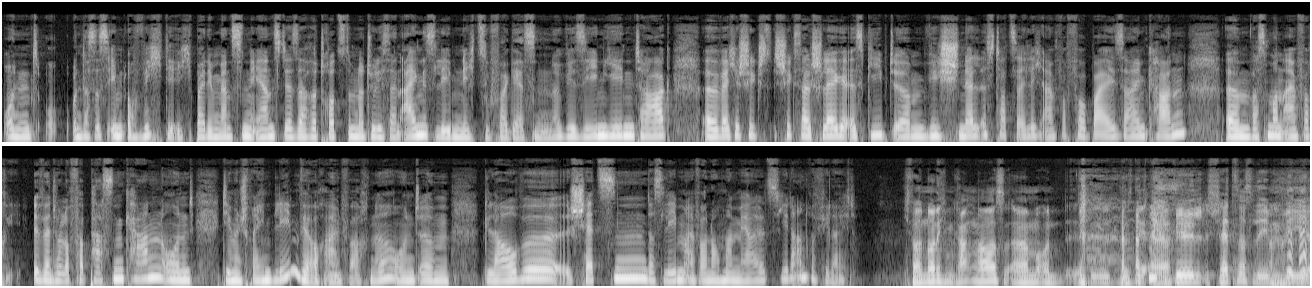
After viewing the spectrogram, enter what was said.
und, und das ist eben auch wichtig, bei dem ganzen Ernst der Sache trotzdem natürlich sein eigenes Leben nicht zu vergessen. ne? Wir sehen jeden Tag, äh, welche Schicks Schicksalsschläge es gibt, ähm, wie schnell es tatsächlich einfach vorbei sein kann, ähm, was man einfach eventuell auch verpassen kann und dementsprechend leben wir auch einfach. Ne? Und ähm, glaube, schätzen das Leben einfach noch mal mehr als jeder andere vielleicht. Ich war neulich im Krankenhaus ähm, und äh, das, der, äh, Wir schätzen das Leben wie, äh,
